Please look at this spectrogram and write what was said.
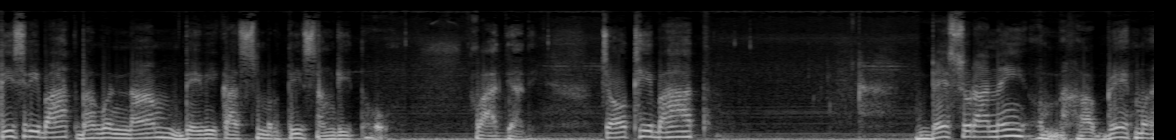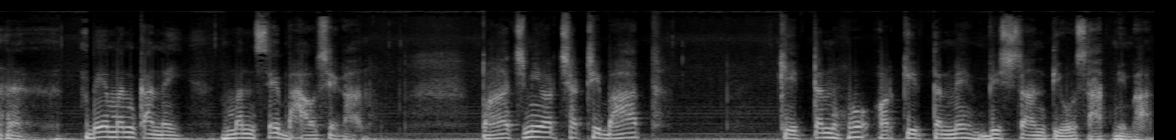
तीसरी बात, भगवान नाम देवी का स्मृति संगीत हो। वाद्यादि चौथी बात, बेसुरा नहीं बेमन का नहीं, मन से भाव से गान। पांचवी और छठी बात कीर्तन हो और कीर्तन में विश्रांति हो, सातवीं बात।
